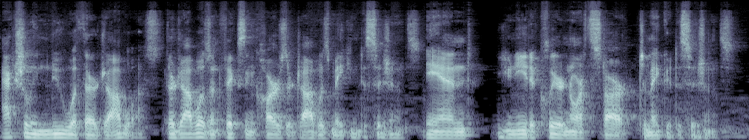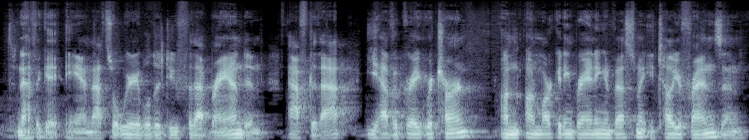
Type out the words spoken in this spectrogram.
actually knew what their job was. Their job wasn't fixing cars. Their job was making decisions. And you need a clear North Star to make good decisions to navigate. And that's what we are able to do for that brand. And after that, you have a great return on, on marketing branding investment. You tell your friends and,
